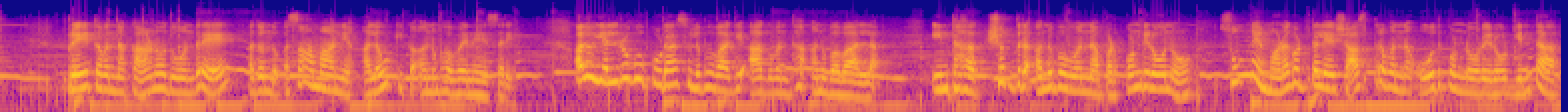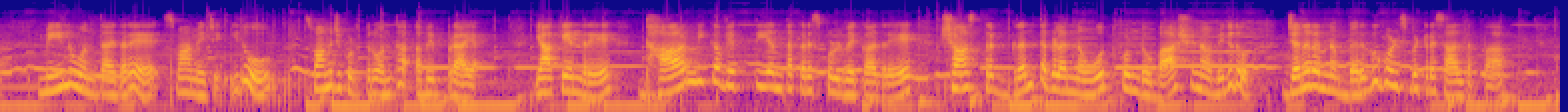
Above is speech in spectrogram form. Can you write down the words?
ಪ್ರೇತವನ್ನ ಕಾಣೋದು ಅಂದ್ರೆ ಅದೊಂದು ಅಸಾಮಾನ್ಯ, ಅಲೌಕಿಕ ಅನುಭವನೇ ಸರಿ. ಅದು ಎಲ್ರಿಗೂ ಕೂಡ ಸುಲಭವಾಗಿ ಆಗುವಂತಹ ಅನುಭವ ಅಲ್ಲ. ಇಂತಹ ಕ್ಷುದ್ರ ಅನುಭವವನ್ನ ಪಡ್ಕೊಂಡಿರೋನು ಸುಮ್ಮನೆ ಮಣಗೊಟ್ಟಲೆ ಶಾಸ್ತ್ರವನ್ನ ಓದಿಕೊಂಡವರಿರೋರ್ಗಿಂತ ಮೇಲು ಅಂತ ಇದ್ದಾರೆ ಸ್ವಾಮೀಜಿ. ಇದು ಸ್ವಾಮೀಜಿ ಕೊಡ್ತಿರುವಂಥ ಅಭಿಪ್ರಾಯ. ಯಾಕೆಂದ್ರೆ ಧಾರ್ಮಿಕ ವ್ಯಕ್ತಿ ಅಂತ ಕರೆಸ್ಕೊಳ್ಬೇಕಾದ್ರೆ ಶಾಸ್ತ್ರ ಗ್ರಂಥಗಳನ್ನ ಓದ್ಕೊಂಡು ಭಾಷಣ ಬಿಗಿದು ಜನರನ್ನ ಬೆರಗುಗೊಳಿಸ್ಬಿಟ್ರೆ ಸಾಲದಪ್ಪ.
